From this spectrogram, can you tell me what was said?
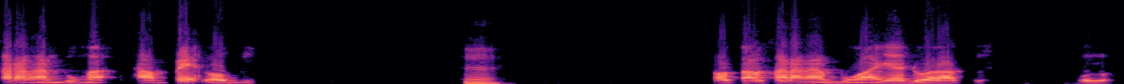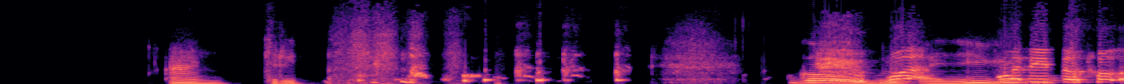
karangan bunga sampai lobi. Hmm. Total karangan bunganya 200. Anjrit. Goblok Gua-. Gua diturun,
